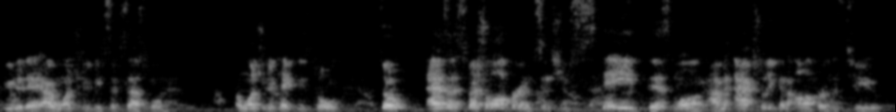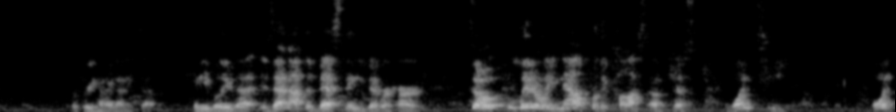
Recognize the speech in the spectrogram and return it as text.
for you today. I want you to be successful. I want you to take these tools. So as a special offer, and since you stayed this long, I'm actually going to offer this to you for 397. Can you believe that? Is that not the best thing you've ever heard? So literally now for the cost of just 20, 20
